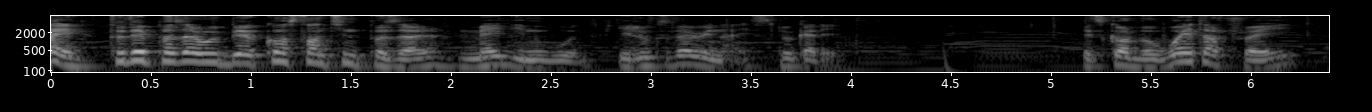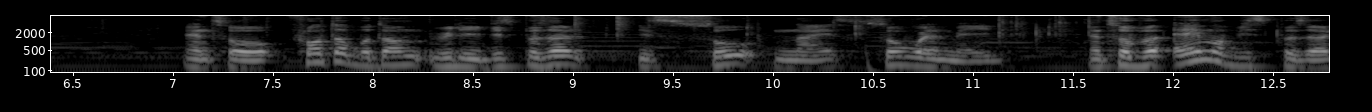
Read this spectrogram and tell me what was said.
Hi, today puzzle will be a Constantin puzzle made in wood. It looks very nice, look at it. It's called the waiter tray. And so front or bottom, really this puzzle is so nice, so well made. And so the aim of this puzzle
